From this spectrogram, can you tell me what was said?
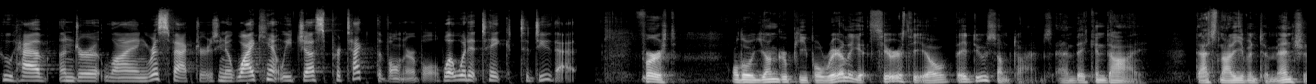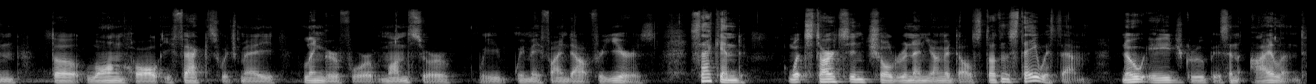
who have underlying risk factors? You know, why can't we just protect the vulnerable? What would it take to do that? First, although younger people rarely get seriously ill, they do sometimes, and they can die. That's not even to mention the long haul effects, which may linger for months or we, we may find out for years. Second, what starts in children and young adults doesn't stay with them. No age group is an island.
